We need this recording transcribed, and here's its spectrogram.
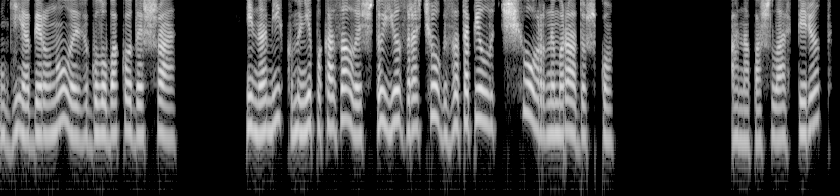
Ди обернулась, глубоко дыша. И на миг мне показалось, что ее зрачок затопил черным радужку. Она пошла вперед,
